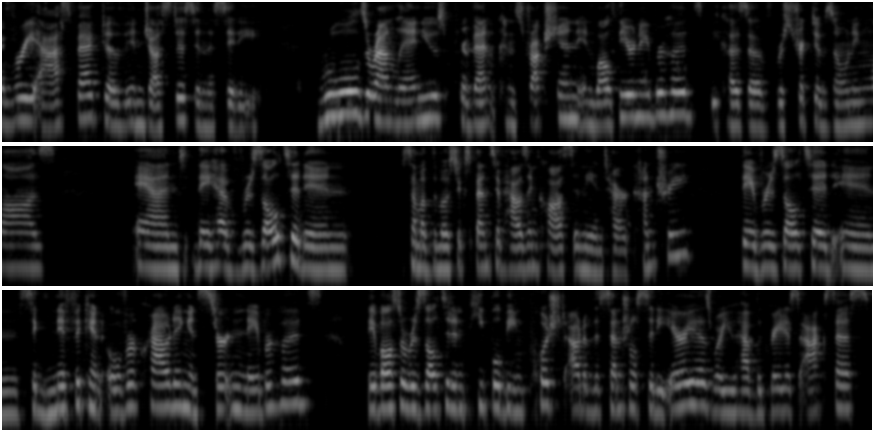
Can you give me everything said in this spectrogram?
every aspect of injustice in the city rules around land use prevent construction in wealthier neighborhoods because of restrictive zoning laws. And they have resulted in some of the most expensive housing costs in the entire country. They've resulted in significant overcrowding in certain neighborhoods. They've also resulted in people being pushed out of the central city areas where you have the greatest access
